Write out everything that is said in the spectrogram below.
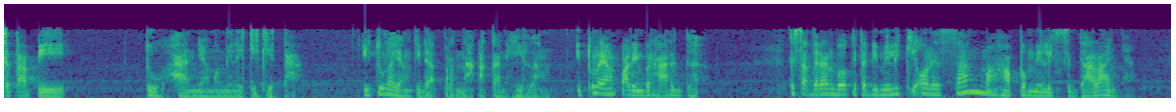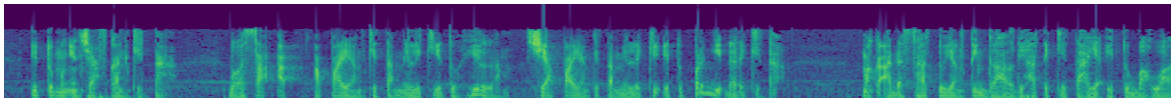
tetapi Tuhan yang memiliki kita. Itulah yang tidak pernah akan hilang. Itulah yang paling berharga. Kesadaran bahwa kita dimiliki oleh Sang Maha Pemilik segalanya itu menginsyafkan kita bahwa saat apa yang kita miliki itu hilang, siapa yang kita miliki itu pergi dari kita. Maka ada satu yang tinggal di hati kita, yaitu bahwa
